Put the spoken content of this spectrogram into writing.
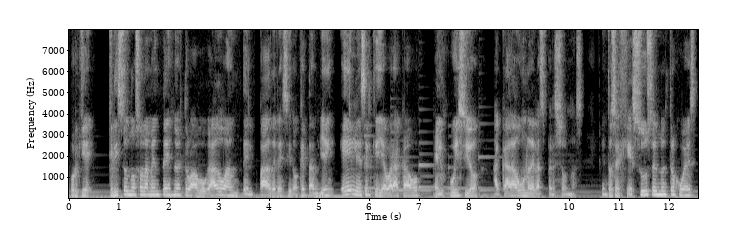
Porque Cristo no solamente es nuestro abogado ante el Padre, sino que también Él es el que llevará a cabo el juicio a cada una de las personas. Entonces Jesús es nuestro juez,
